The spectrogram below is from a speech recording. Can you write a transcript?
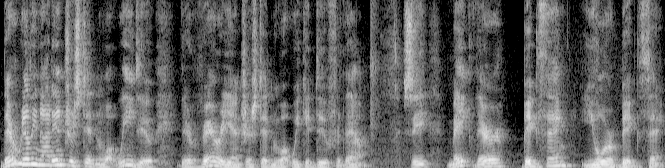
They're really not interested in what we do. They're very interested in what we could do for them. See, make their big thing your big thing.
